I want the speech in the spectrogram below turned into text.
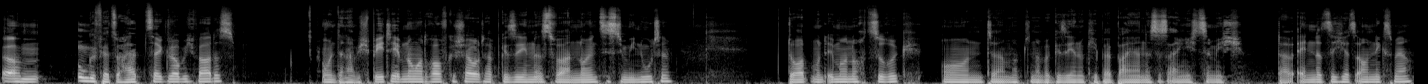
Ähm, ungefähr zur Halbzeit, glaube ich, war das. Und dann habe ich später eben nochmal drauf geschaut, habe gesehen, es war 90. Minute. Dortmund immer noch zurück. Und ähm, habe dann aber gesehen, okay, bei Bayern ist es eigentlich ziemlich, da ändert sich jetzt auch nichts mehr.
